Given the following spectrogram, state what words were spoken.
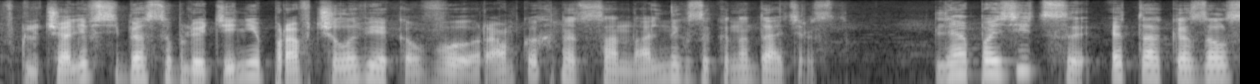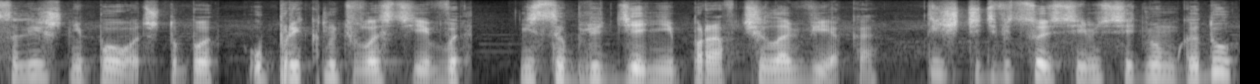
включали в себя соблюдение прав человека в рамках национальных законодательств. Для оппозиции это оказался лишний повод, чтобы упрекнуть властей в несоблюдении прав человека. В 1977 году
